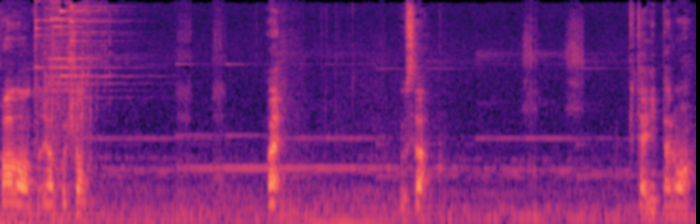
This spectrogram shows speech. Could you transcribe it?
Crois avoir entendu un cochon. Ouais. Où ça? Putain, il est pas loin.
